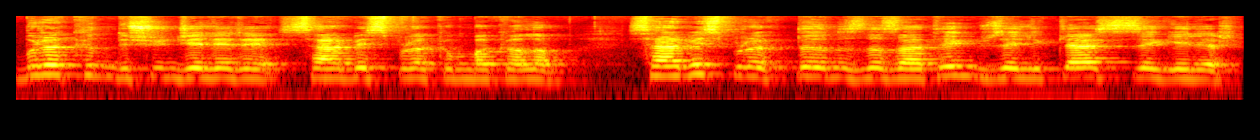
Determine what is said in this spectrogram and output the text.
Bırakın düşünceleri, serbest bırakın bakalım. Serbest bıraktığınızda zaten güzellikler size gelir.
